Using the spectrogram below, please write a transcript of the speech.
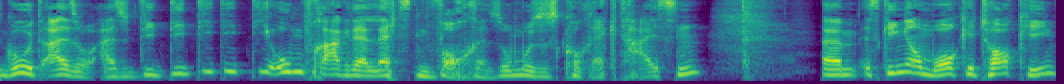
gut, also, also die, die, die, die, die Umfrage der letzten Woche, so muss es korrekt heißen. Ähm, es ging um Walkie-Talkie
